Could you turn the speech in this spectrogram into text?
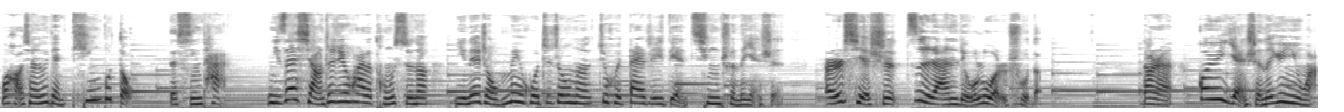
我好像有点听不懂的心态。你在想这句话的同时呢，你那种魅惑之中呢，就会带着一点清纯的眼神，而且是自然流露而出的。当然，关于眼神的运用啊，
